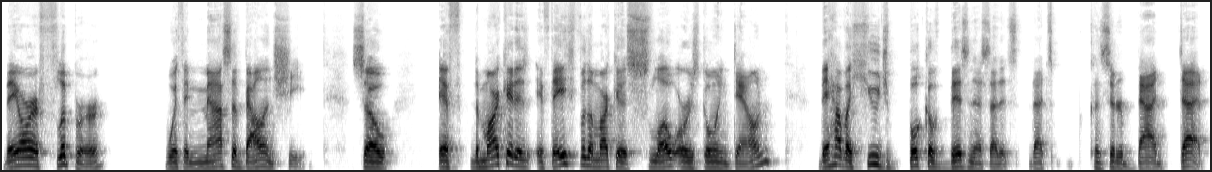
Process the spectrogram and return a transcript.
they are a flipper with a massive balance sheet. So if the market is if they feel the market is slow or is going down, they have a huge book of business that it's that's considered bad debt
